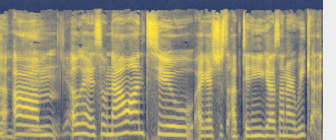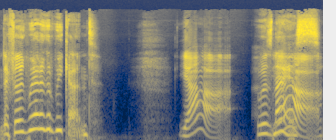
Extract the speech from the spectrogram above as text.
um, Okay, so now on to I guess just updating you guys on our weekend. I feel like we had a good weekend. Yeah. It was nice. Yeah.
